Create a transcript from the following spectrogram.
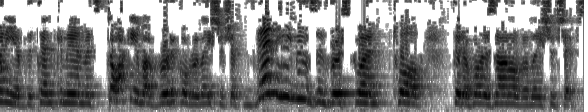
20 of the Ten Commandments talking about vertical relationship. Then he moves in verse 12 to the horizontal relationships,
